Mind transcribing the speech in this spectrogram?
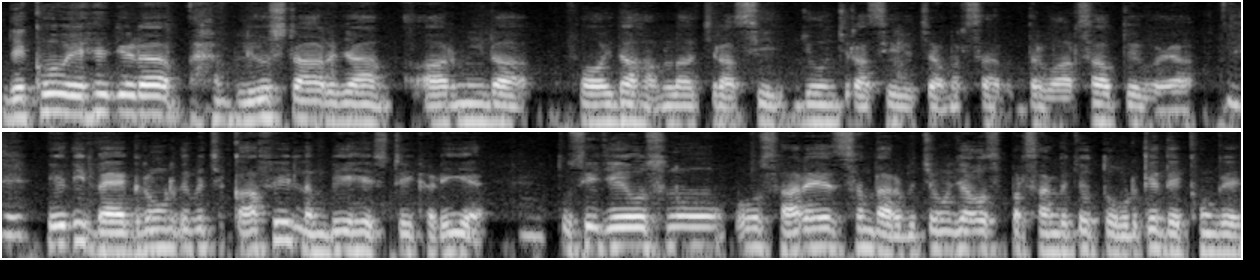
ਦੇਖੋ ਇਹ ਜਿਹੜਾ ਬਲੂ ਸਟਾਰ ਜਾਂ ਆਰਮੀ ਦਾ ਫੌਜ ਦਾ ਹਮਲਾ 84 ਜੂਨ 84 ਵਿੱਚ ਅੰਮ੍ਰਿਤਸਰ ਦਰਬਾਰ ਸਾਹਿਬ ਤੇ ਹੋਇਆ ਇਹਦੀ ਬੈਕਗ੍ਰਾਉਂਡ ਦੇ ਵਿੱਚ ਕਾਫੀ ਲੰਬੀ ਹਿਸਟਰੀ ਖੜੀ ਹੈ। ਤੁਸੀਂ ਜੇ ਉਸ ਨੂੰ ਉਹ ਸਾਰੇ ਸੰਦਰਭ ਚੋਂ ਜਾਂ ਉਸ ਪ੍ਰਸੰਗ ਚੋਂ ਤੋੜ ਕੇ ਦੇਖੋਗੇ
